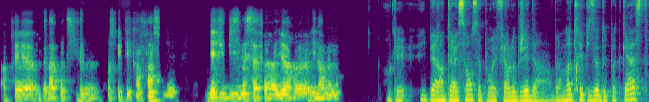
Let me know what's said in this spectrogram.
Après, euh, il y en a pas qui veulent prospecter qu'en France, mais il y a du business à faire ailleurs euh, énormément. Ok, hyper intéressant. Ça pourrait faire l'objet d'un autre épisode de podcast.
